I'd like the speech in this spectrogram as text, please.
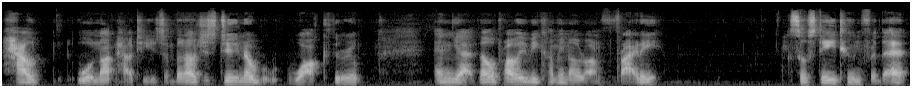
How well not how to use them, but I'll just do a walkthrough. And yeah, that'll probably be coming out on Friday so stay tuned for that.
